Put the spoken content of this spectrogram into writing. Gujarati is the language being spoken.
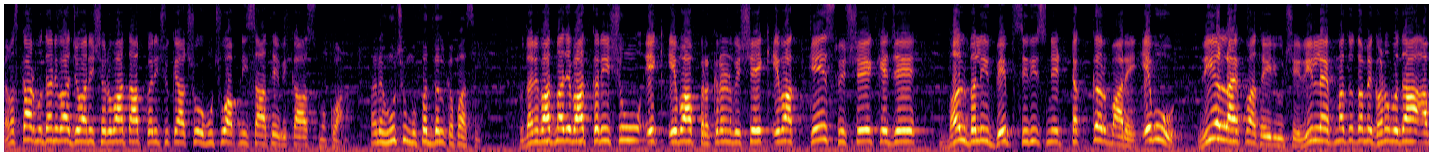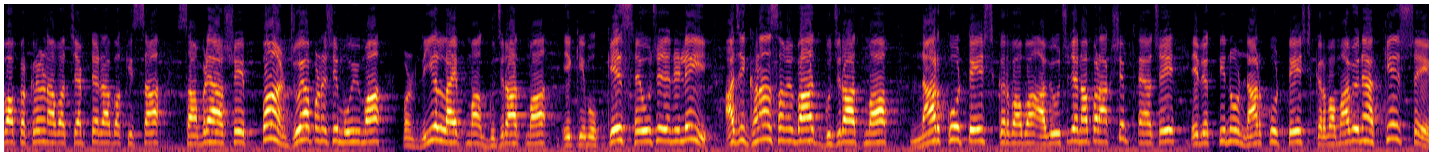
નમસ્કાર મુદ્દાની વાત જોવાની શરૂઆત આપ કરી ચૂક્યા છો. હું છું આપની સાથે વિકાસ મકવાણા. અને હું છું મુફદ્દલ કપાસી. મુદ્દાની વાતમાં આજે વાત કરીશું એક એવા પ્રકરણ વિશે એક એવા કેસ વિશે કે જે ભલભલી વેબ સિરીઝને ટક્કર મારે એવું રિયલ લાઈફમાં થઈ રહ્યું છે. રિયલ લાઈફમાં તો તમે ઘણું બધા આવા પ્રકરણ આવા ચેપ્ટર આવા કિસ્સા સાંભળ્યા હશે. પણ જોયા પણ હશે મૂવીમાં પણ રિયલ લાઈફમાં ગુજરાતમાં એક એવો કેસ થયો છે જેને લઈ આજે ઘણા સમય બાદ ગુજરાતમાં નાર્કો ટેસ્ટ કરવામાં આવ્યો છે, જેના પર આક્ષેપ થયા છે એ વ્યક્તિનો નાર્કો ટેસ્ટ કરવામાં આવ્યો અને આ કેસ છે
